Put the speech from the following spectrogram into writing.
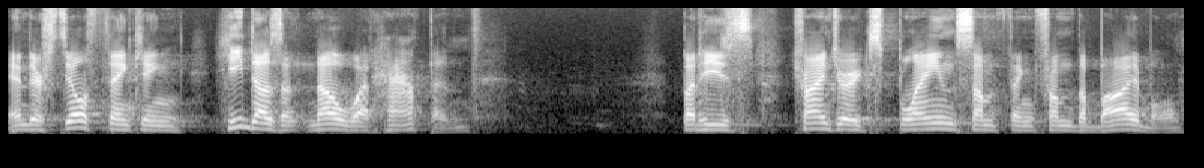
And they're still thinking, he doesn't know what happened but he's trying to explain something from the Bible.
